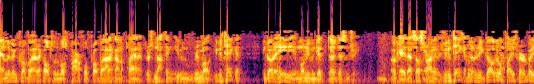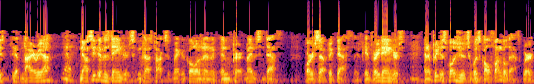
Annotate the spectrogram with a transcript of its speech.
and Living Probiotic Ultra, the most powerful probiotic on the planet. There's nothing even remote. You can take it and go to Haiti and won't even get uh, dysentery. Okay, that's how strong it is. You can take it and literally go to a place where everybody's getting diarrhea. Yeah. Now, C. diff is dangerous. It can cause toxic megacolon and, and peritonitis and death, or septic death. Okay, it's very dangerous, and it predisposes you to what's called fungal death, where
